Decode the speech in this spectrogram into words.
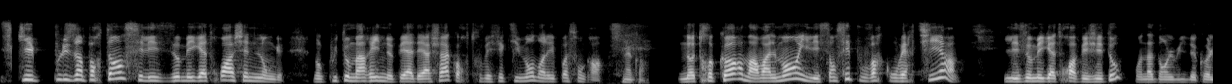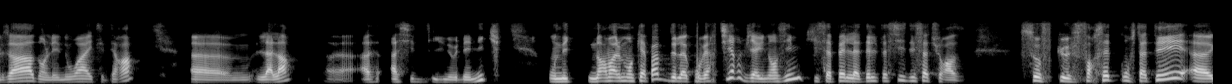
ce qui est plus important, c'est les oméga 3 à chaîne longue. Donc plutôt marine, PADHA, qu'on retrouve effectivement dans les poissons gras. D'accord. Notre corps, normalement, il est censé pouvoir convertir les oméga 3 végétaux, qu'on a dans l'huile de colza, dans les noix, etc., euh, l'ALA, euh, acide linolénique, on est normalement capable de la convertir via une enzyme qui s'appelle la delta 6 désaturase. Sauf que force est de constater euh,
